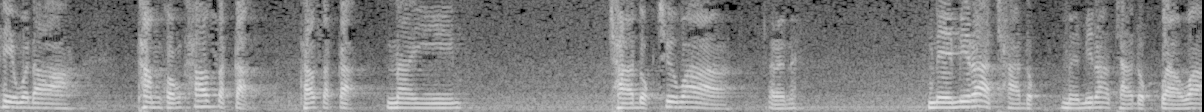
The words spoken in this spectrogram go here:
เทวดาธรรมของเท้าสกกะเท้าสกกะในชาดกชื่อว่าอะไรนะเนมิราชชาดกเนมิราชชาดกกล่าวว่า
